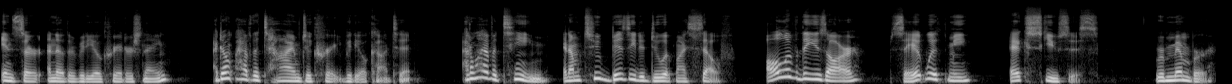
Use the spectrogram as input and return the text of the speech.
insert another video creator's name. I don't have the time to create video content. I don't have a team, and I'm too busy to do it myself. All of these are, say it with me, excuses. Remember,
